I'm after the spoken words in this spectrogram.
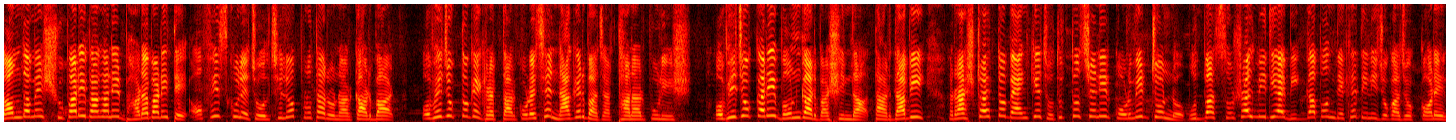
দমদমের সুপারি বাগানের ভাড়া বাড়িতে অফিস খুলে চলছিল প্রতারণার কারবার। অভিযুক্তকে গ্রেপ্তার করেছে নাগেরবাজার থানার পুলিশ। অভিযোগকারী বনগার বাসিন্দা। তার দাবি, রাষ্ট্রায়ত্ত ব্যাংকে চতুর্থ শ্রেণির কর্মীর জন্য বুধবার সোশ্যাল মিডিয়ায় বিজ্ঞাপন দেখে তিনি যোগাযোগ করেন।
